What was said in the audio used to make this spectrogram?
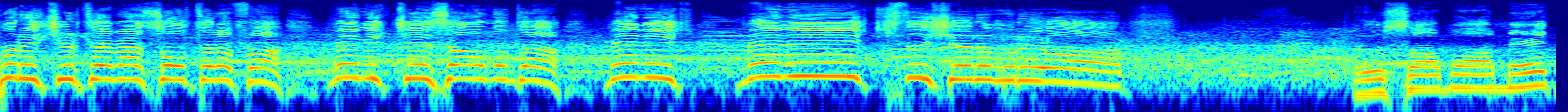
Pritchard hemen sol tarafa. Menik ceza alanında. Menik, Menik dışarı vuruyor. Musa Muhammed.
